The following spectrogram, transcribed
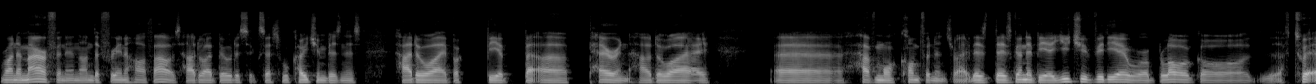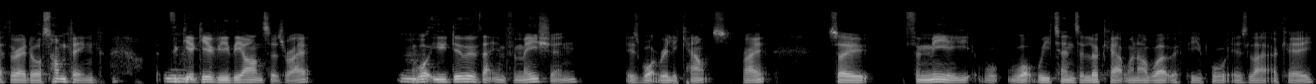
run a marathon in under three and a half hours? How do I build a successful coaching business? How do I be a better parent? How do I uh, have more confidence? Right? There's there's going to be a YouTube video or a blog or a Twitter thread or something mm. to give you the answers. Right? Mm. What you do with that information is what really counts. Right? So for me, w- what we tend to look at when I work with people is like, okay,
